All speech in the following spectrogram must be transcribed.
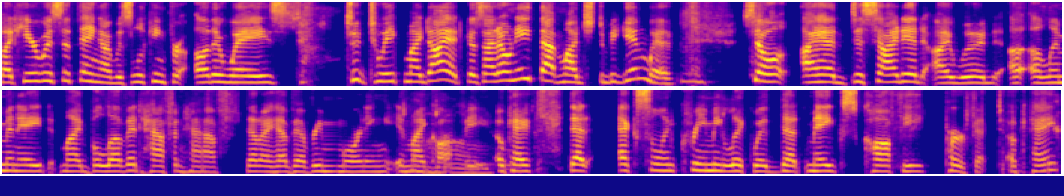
but here was the thing: I was looking for other ways. To tweak my diet because I don't eat that much to begin with. So I had decided I would uh, eliminate my beloved half and half that I have every morning in my coffee. Oh. Okay. That excellent creamy liquid that makes coffee perfect. Okay.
